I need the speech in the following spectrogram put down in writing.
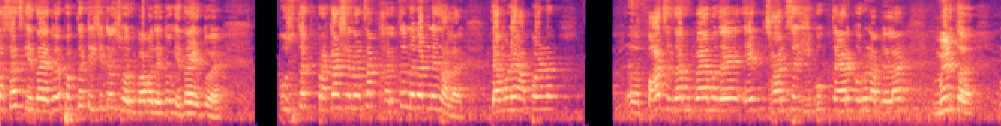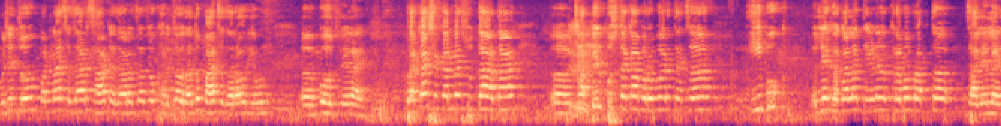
तसाच घेता येतोय. फक्त डिजिटल स्वरूपामध्ये तो घेता येतोय. पुस्तक प्रकाशनाचा खर्च नगण्य झालाय. त्यामुळे आपण पाच हजार रुपयामध्ये एक छानसं ई बुक तयार करून आपल्याला मिळतं. म्हणजे जो पन्नास हजार साठ हजाराचा जो खर्च होता तो पाच हजारावर येऊन पोहोचलेला आहे. प्रकाशकांना सुद्धा आता छापील पुस्तकाबरोबर त्याचं ई बुक लेखकाला देणं क्रमप्राप्त झालेलं आहे.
